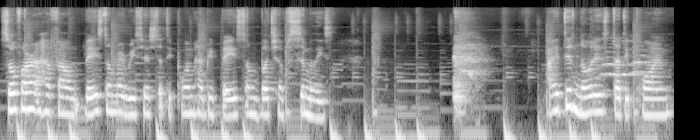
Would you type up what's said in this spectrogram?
So far, I have found, based on my research, that the poem had been based on a bunch of similes. I did notice that the poem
